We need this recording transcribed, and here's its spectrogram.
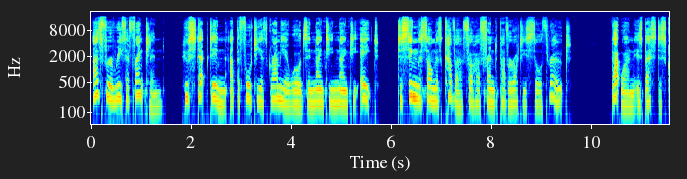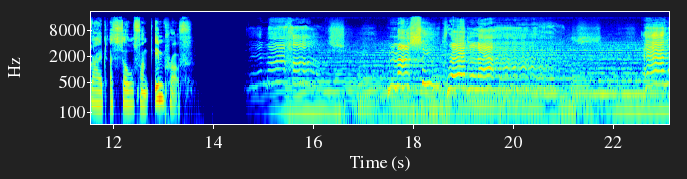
As for Aretha Franklin, who stepped in at the 40th Grammy Awards in 1998 to sing the song as cover for her friend Pavarotti's Sore Throat, that one is best described as soul funk improv. And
